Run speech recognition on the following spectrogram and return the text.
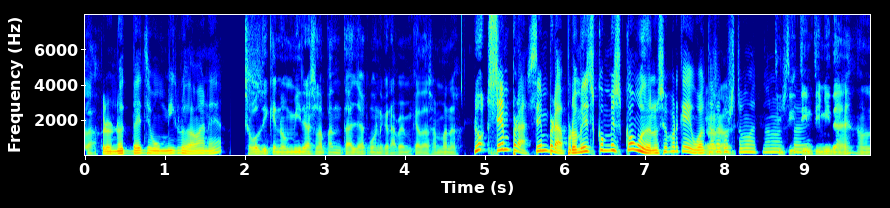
Clar. però no et veig amb un micro davant, eh? Això vol dir que no mires la pantalla quan gravem cada setmana. No, sempre, sempre, però més com més còmode, no sé per què, igual t'has acostumat. No, no. T'intimida, eh, el,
